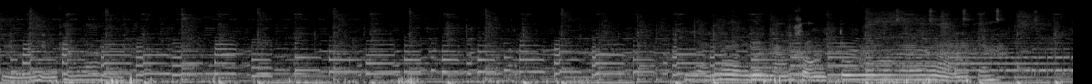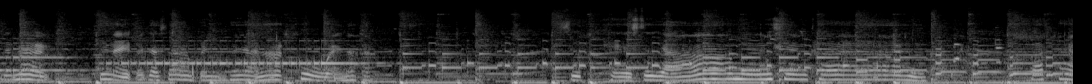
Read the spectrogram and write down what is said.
หินหินข้างล่างนะคะพญานาคเล่นน้ำสองตัวนะคะและนาคที่ไหนก็จะสร้างเป็นพญานาคคู่ไว้นะคะ สุดเขตสยามเมืองเชียงคานวัดท่า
